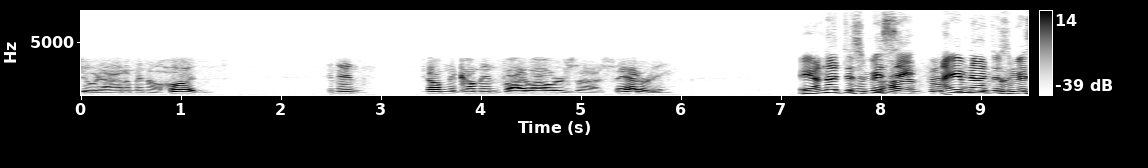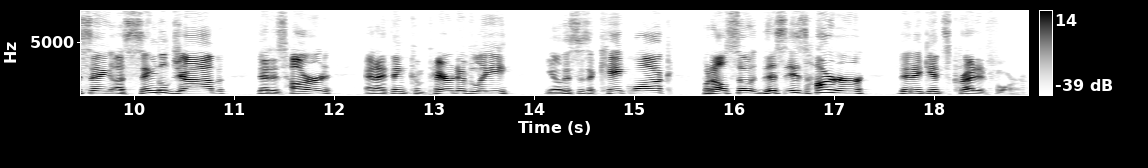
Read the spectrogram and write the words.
suit on them and a hood, and then tell them to come in five hours uh, Saturday. Hey, I'm not dismissing. I am not degrees. dismissing a single job that is hard, and I think comparatively, you know, this is a cakewalk. But also, this is harder than it gets credit for.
